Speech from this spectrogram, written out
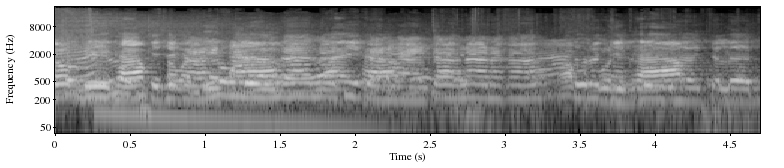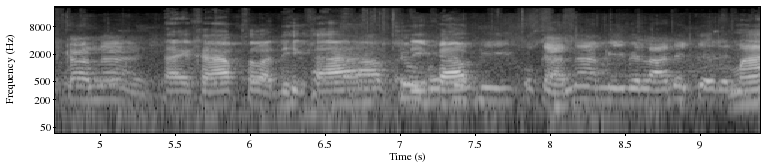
ชคดีครับกิจสวักาสรดีรุ่งคเรืรัองบนะหน้าที่การงานก้าวหน้านะครับขอบธุคุณรกิจครัรุ่งบเรืองเจริญก้าวหน้าได้ครับ สวัสดีครับสโชวัสคดีดีครับโชคดีโอกาสหน้ามีเวลาได้เจอกัน มา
